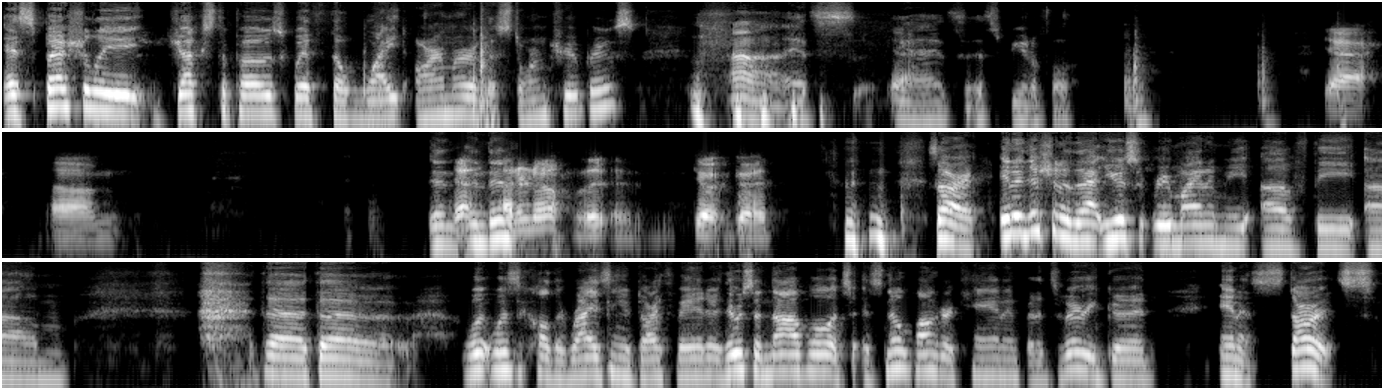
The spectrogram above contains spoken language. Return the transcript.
Especially juxtaposed with the white armor of the stormtroopers. Uh, it's Yeah. yeah, it's it's beautiful. yeah um And, yeah and then i don't know go go ahead Sorry. In addition to that, you just reminded me of the um the the what was it called? The Rising of Darth Vader. There was a novel. It's it's no longer canon, but it's very good. And it starts.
